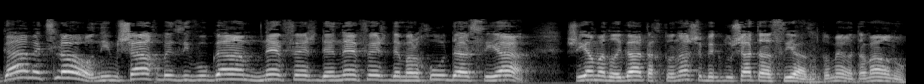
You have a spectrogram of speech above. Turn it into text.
גם אצלו נמשך בזיווגם נפש דנפש דמלכות דעשייה, שהיא המדרגה התחתונה שבקדושת העשייה. זאת אומרת, אמרנו,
